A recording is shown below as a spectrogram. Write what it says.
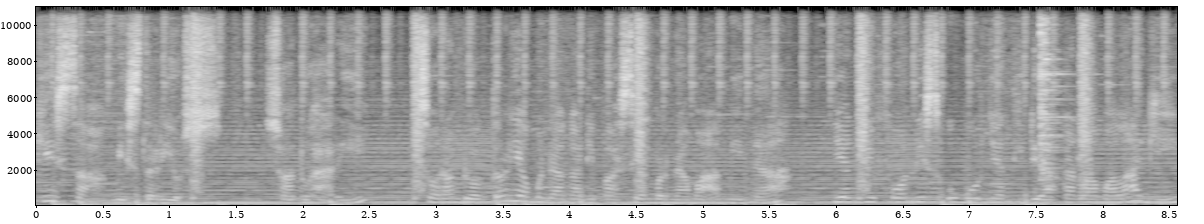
kisah misterius. Suatu hari, seorang dokter yang menangani pasien bernama Aminah yang difonis umurnya tidak akan lama lagi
